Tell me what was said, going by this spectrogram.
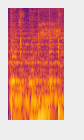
put me.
